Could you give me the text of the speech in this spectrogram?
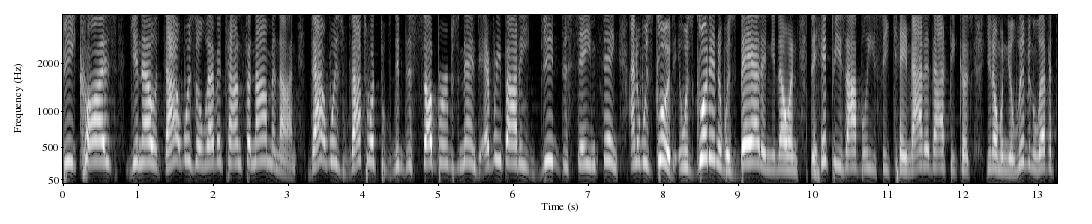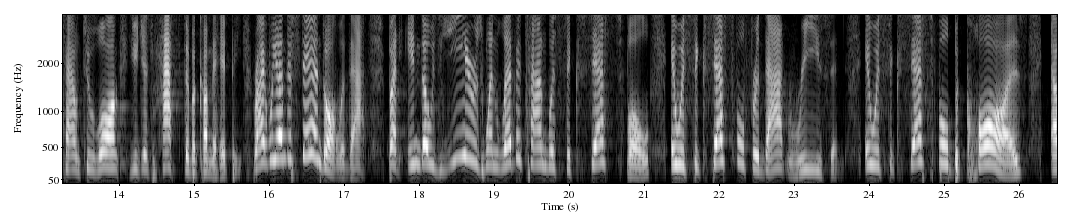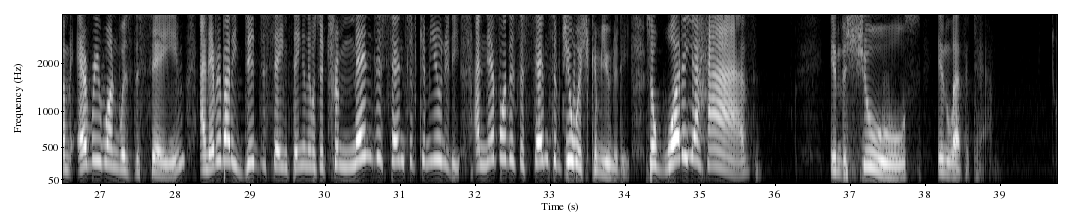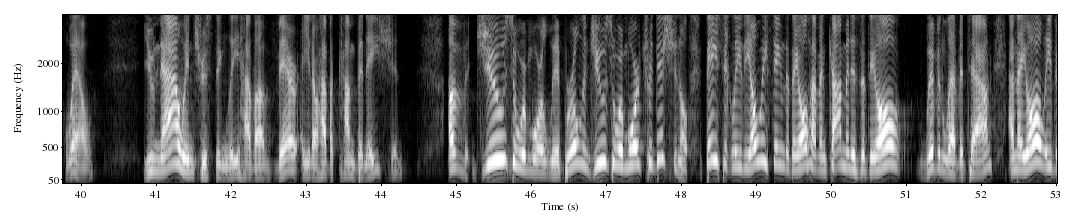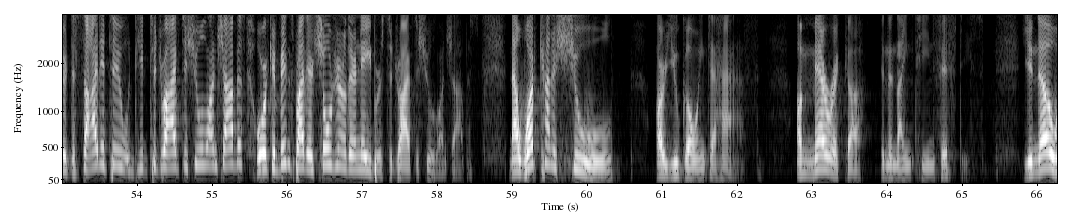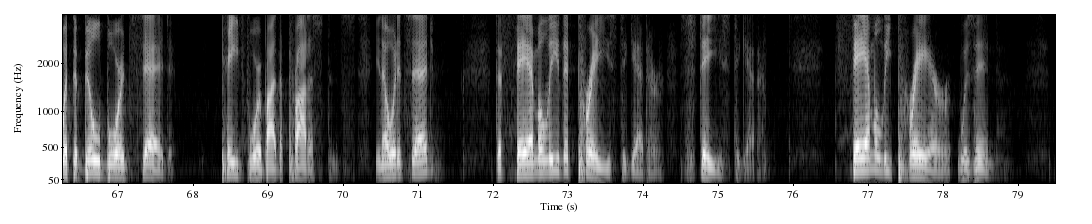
Because you know that was a Levittown phenomenon. That was that's what the, the, suburbs meant. Everybody did the same thing, and it was good. It was good and it was bad, and you know, and the hippies obviously came out of that because you know when you live in Levittown too long, you just have to become a hippie, right? We understand all of that, but in those years when Levittown was successful, it was successful for that reason. It was successful because um, everyone was the same and everybody did the same thing, and there was was a tremendous sense of community, and therefore there's a sense of Jewish community. So, what do you have in the shuls in Levittown? Well, you now interestingly have a very, you know, have a combination of Jews who are more liberal and Jews who are more traditional. Basically, the only thing that they all have in common is that they all live in Levittown, and they all either decided to, to, to, drive to shul on Shabbos or were convinced by their children or their neighbors to drive to shul on Shabbos. Now, what kind of shul are you going to have? America in the 1950s. You know what the billboard said, paid for by the Protestants. You know what it said? The family that prays together stays together family prayer was in,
